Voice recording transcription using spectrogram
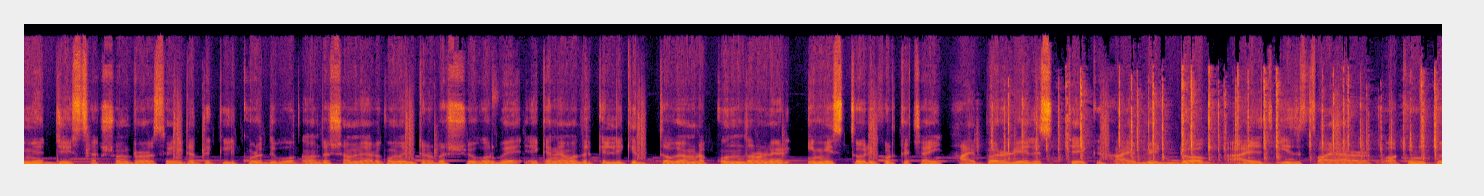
ইমেজ যে সেকশনটা আছে এটাতে ক্লিক করে দিব। আমাদের সামনে এরকম ইন্টারফেস শো করবে। এখানে আমাদেরকে লিখে দিতে হবে আমরা কোন ধরনের ইমেজ তৈরি করতে চাই। Hyper realistic hybrid dog eyes is fire walking to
